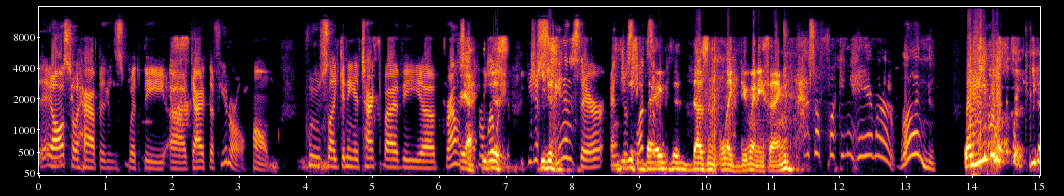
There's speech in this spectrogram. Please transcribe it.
it also happens with the uh, guy at the funeral home who's like getting attacked by the uh, groundskeeper Yeah, he Willie. just- he just he just- stands there and He just, just lets begs and doesn't like do anything. Has a fucking hammer. Run. Well, he he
